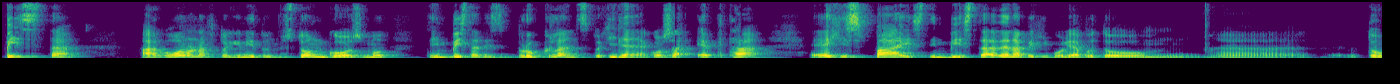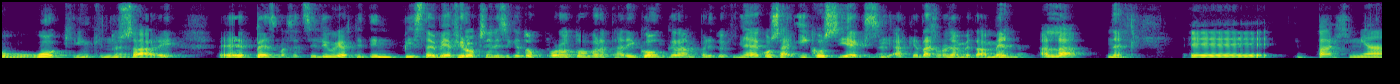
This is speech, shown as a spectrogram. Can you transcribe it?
πίστα αγώνων αυτοκινήτων Ναι. στον κόσμο, την πίστα της Brooklands το 1907. Έχει πάει στην πίστα, δεν απέχει πολύ από το, α, το walking Ναι. του Σάρι. Ε, πες μας έτσι λίγο για αυτή την πίστα, η οποία φιλοξένησε και το πρώτο Βρετανικό Grand Prix το 1926, Ναι. αρκετά χρόνια μετά μεν, Ναι. αλλά ναι. Ε, υπάρχει μια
